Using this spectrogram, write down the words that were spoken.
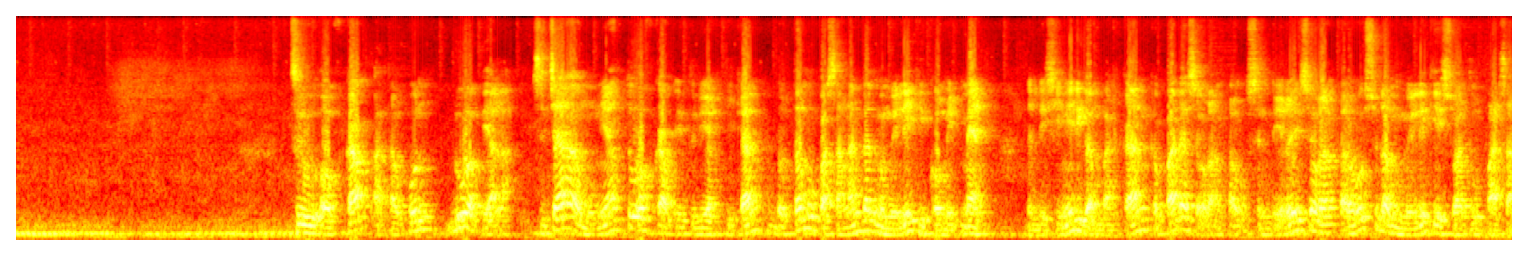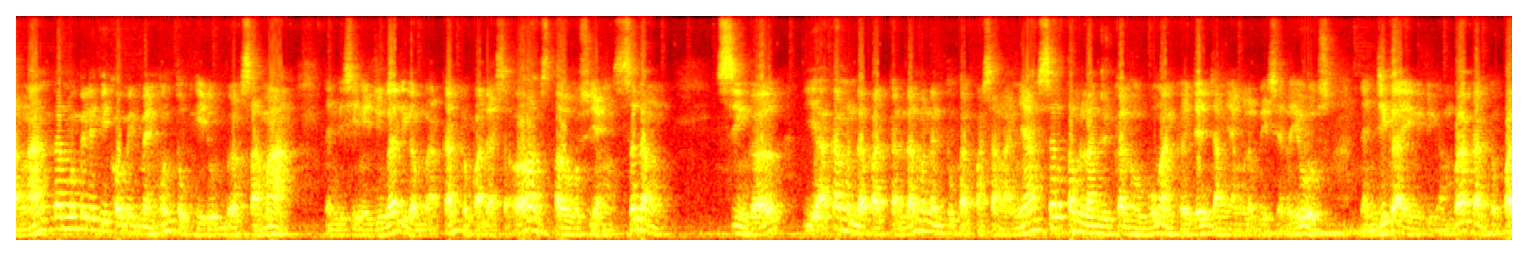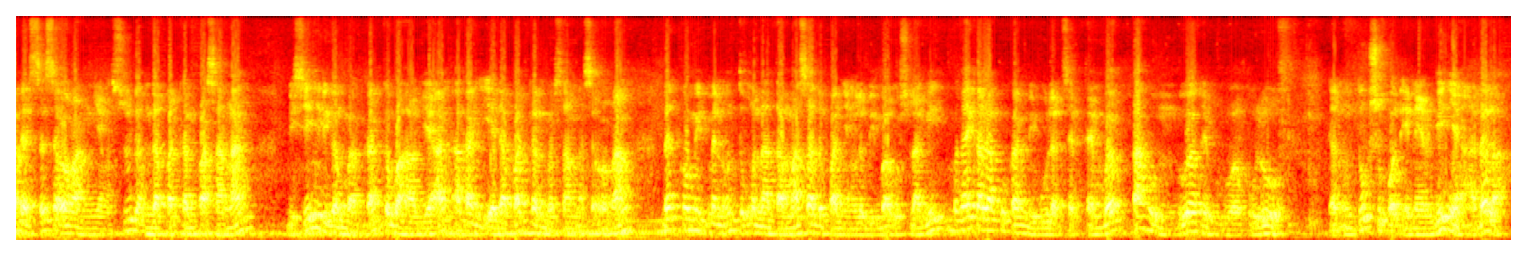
Two of Cup ataupun dua piala. Secara umumnya, Two of Cup itu diartikan bertemu pasangan dan memiliki komitmen. Dan di sini digambarkan kepada seorang Taurus sendiri, seorang Taurus sudah memiliki suatu pasangan dan memiliki komitmen untuk hidup bersama. Dan di sini juga digambarkan kepada seorang Taurus yang sedang single, ia akan mendapatkan dan menentukan pasangannya serta melanjutkan hubungan ke jenjang yang lebih serius. Dan jika ini digambarkan kepada seseorang yang sudah mendapatkan pasangan, di sini digambarkan kebahagiaan akan ia dapatkan bersama seorang dan komitmen untuk menata masa depan yang lebih bagus lagi mereka lakukan di bulan September tahun 2020. Dan untuk support energinya adalah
